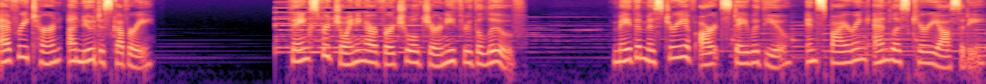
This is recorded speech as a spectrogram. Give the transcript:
Every turn, a new discovery. Thanks for joining our virtual journey through the Louvre. May the mystery of art stay with you, inspiring endless curiosity.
